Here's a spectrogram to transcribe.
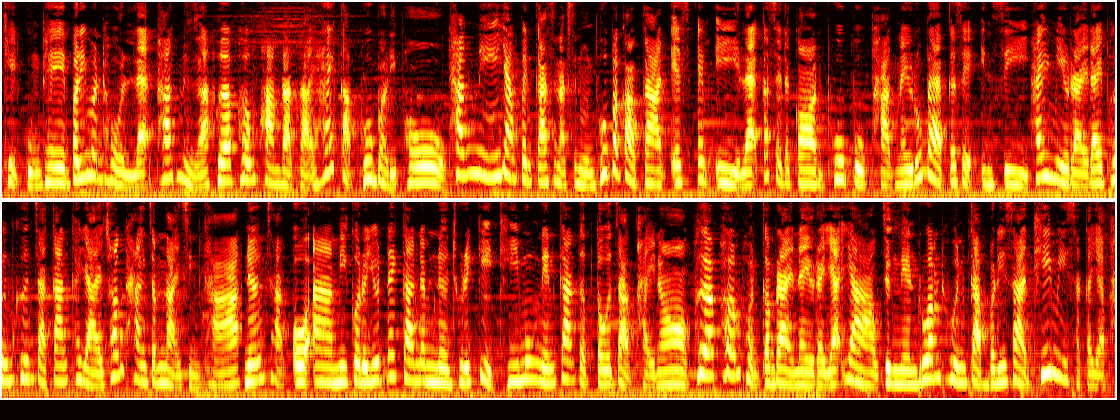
เขตกรุงเทพปริมณฑลและภาคเหนือ เพื่อเพิ่มความหลากหลายให้กับผู้บริโภค ทั้งนี้ยังเป็นการสนับสนุนผู้ประกอบการ SME และเกษตรกรผู้ปลูกผักในรูปแบบเกษตรอินทรีย์ ให้มีรายได้เพิ่มขึ้นจากการขยายช่องทางจำหน่ายสินค้า เนื่องจาก OR มีกลยุทธ์ในการดำเนินธุรกิจที่มุ่งเน้นการเติบโตจากภายนอก เพื่อเพิ่มผลกำไรในระยะยาว จึงเน้นร่วมทุนกับบริษัทที่มีศักยภ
